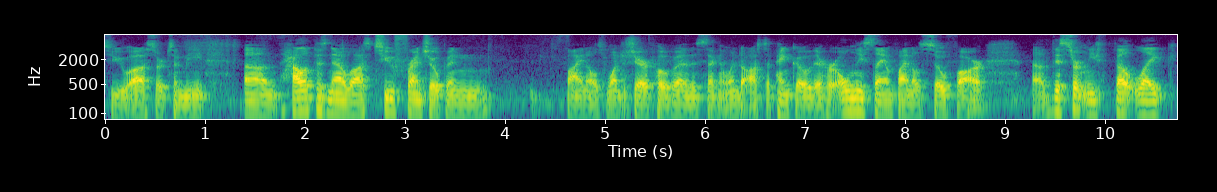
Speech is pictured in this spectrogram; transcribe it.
to us or to me. Um, Halep has now lost two French Open finals, one to Sharapova and the second one to Ostapenko. They're her only slam finals so far. Uh, this certainly felt like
